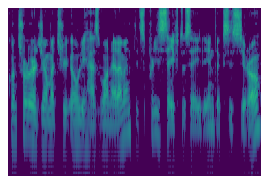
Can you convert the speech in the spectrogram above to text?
controller geometry only has one element, it's pretty safe to say the index is zero,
